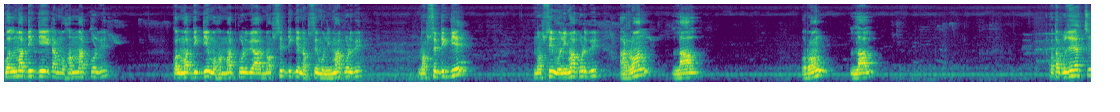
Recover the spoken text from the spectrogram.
কলমার দিক দিয়ে এটা মোহাম্মদ পড়বে। কলমার দিক দিয়ে মোহাম্মদ পড়বে আর নফসের দিক দিয়ে নফসে মলিমা পড়বে। নফসের দিক দিয়ে নফসে মলিমা পড়বে আর রং লাল রং লাল। কথা বুঝে যাচ্ছে?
